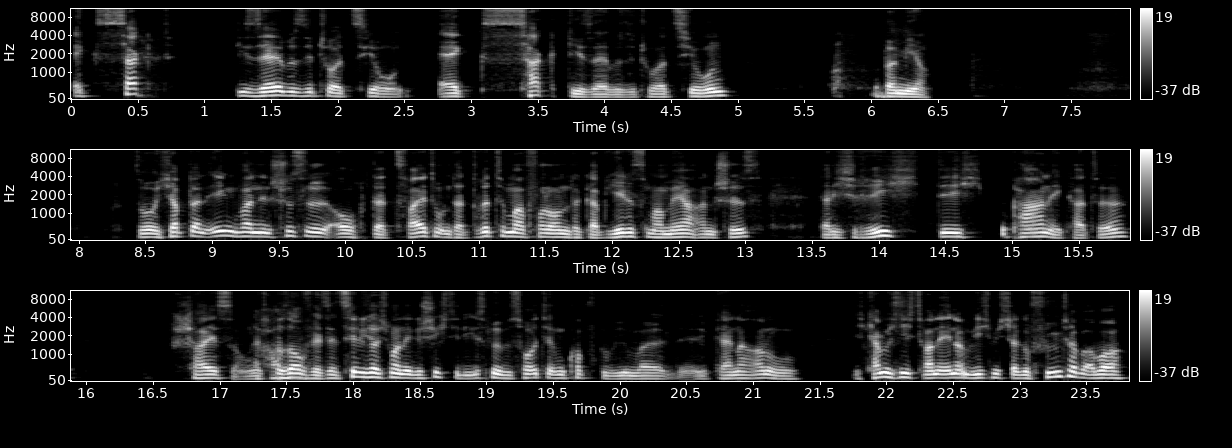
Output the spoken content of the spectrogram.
Exakt dieselbe Situation. Exakt dieselbe Situation bei mir. So, ich habe dann irgendwann den Schlüssel auch das zweite und das dritte Mal verloren und da gab jedes Mal mehr Anschiss, dass ich richtig Panik hatte. Scheiße. Und jetzt pass auf, jetzt erzähle ich euch mal eine Geschichte, die ist mir bis heute im Kopf geblieben, weil, äh, keine Ahnung, ich kann mich nicht dran erinnern, wie ich mich da gefühlt habe, aber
